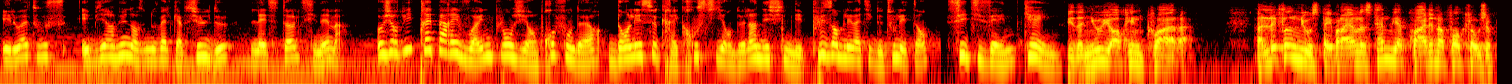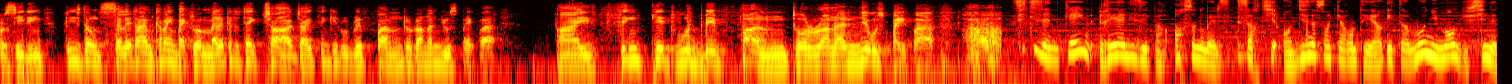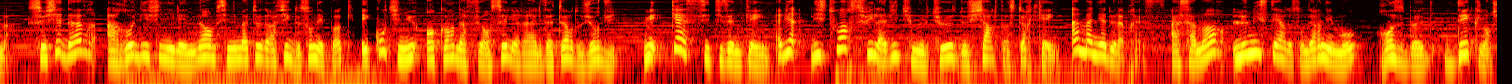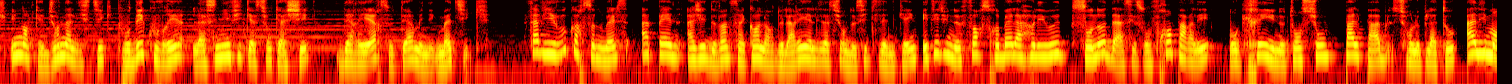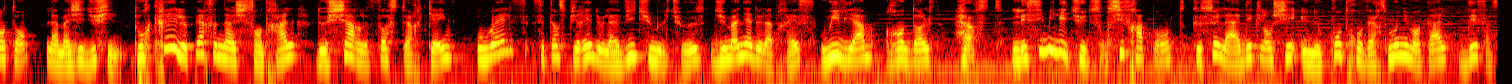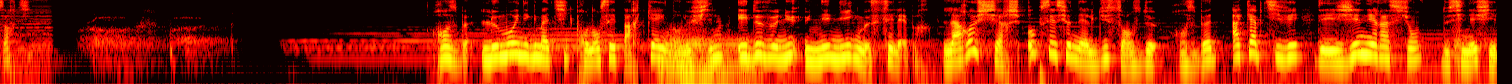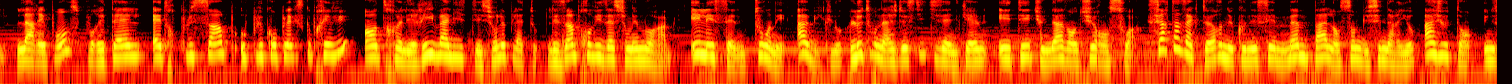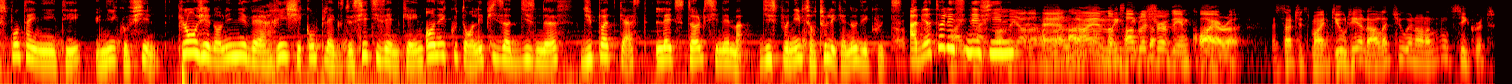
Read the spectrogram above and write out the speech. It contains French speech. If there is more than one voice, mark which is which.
Speaker 1: Hello à tous et bienvenue dans une nouvelle capsule de Let's Talk Cinéma. Aujourd'hui, préparez-vous à une plongée en profondeur dans les secrets croustillants de l'un des films les plus emblématiques de tous les temps, Citizen Kane.
Speaker 2: The New York Inquirer. A little newspaper I understand we acquired in a foreclosure proceeding. Please don't sell it. I'm coming back to America to take charge. I think it would be fun to run a newspaper. I think it would be fun to run a newspaper.
Speaker 1: Citizen Kane, réalisé par Orson Welles, sorti en 1941, est un monument du cinéma. Ce chef-d'œuvre a redéfini les normes cinématographiques de son époque et continue encore d'influencer les réalisateurs d'aujourd'hui. Mais qu'est-ce Citizen Kane? Eh bien, l'histoire suit la vie tumultueuse de Charles Foster Kane, un mania de la presse. À sa mort, le mystère de son dernier mot, Rosebud, déclenche une enquête journalistique pour découvrir la signification cachée derrière ce terme énigmatique. Saviez-vous qu'Orson Welles, à peine âgé de 25 ans lors de la réalisation de Citizen Kane, était une force rebelle à Hollywood? Son audace et son franc-parler ont créé une tension palpable sur le plateau, alimentant la magie du film. Pour créer le personnage central de Charles Foster Kane, Wells s'est inspiré de la vie tumultueuse du mania de la presse, William Randolph Hearst. Les similitudes sont si frappantes que cela a déclenché une controverse monumentale dès sa sortie. Rosebud, le mot énigmatique prononcé par Kane dans le film, est devenu une énigme célèbre. La recherche obsessionnelle du sens de Rosebud a captivé des générations de cinéphiles. La réponse pourrait-elle être plus simple ou plus complexe que prévu? Entre les rivalités sur le plateau, les improvisations mémorables et les scènes tournées à huis clos, le tournage de Citizen Kane était une aventure en soi. Certains acteurs ne connaissaient même pas l'ensemble du scénario, ajoutant une spontanéité unique au film. Plongé dans l'univers riche et complexe de Citizen Kane, en écoutant l'épisode 19 du podcast Let's Talk Cinéma, disponible sur tous les canaux d'écoute. À bientôt les cinéphiles
Speaker 3: As such, it's my duty, and I'll let you in on a little secret.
